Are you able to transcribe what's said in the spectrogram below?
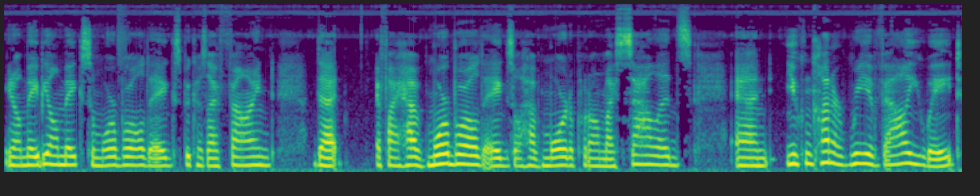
You know, maybe I'll make some more boiled eggs because I find that if I have more boiled eggs, I'll have more to put on my salads. And you can kind of reevaluate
